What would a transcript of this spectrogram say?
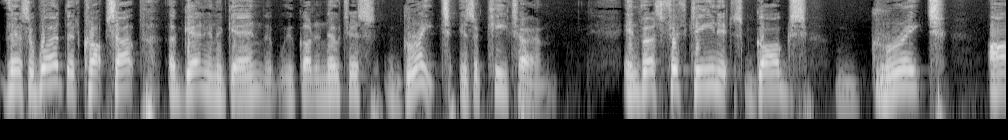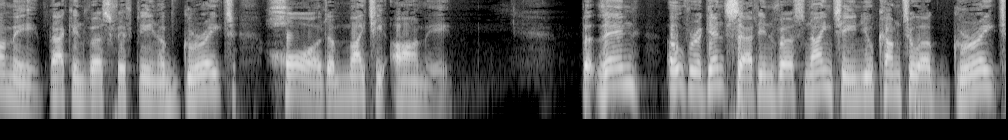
there's a word that crops up again and again that we've got to notice. Great is a key term. In verse 15, it's Gog's great army. Back in verse 15, a great horde, a mighty army. But then, over against that, in verse 19, you come to a great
